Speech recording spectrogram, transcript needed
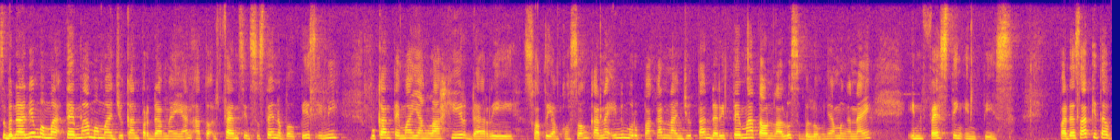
Sebenarnya mema tema memajukan perdamaian atau advancing sustainable peace ini bukan tema yang lahir dari suatu yang kosong karena ini merupakan lanjutan dari tema tahun lalu sebelumnya hmm. mengenai investing in peace. Pada saat kita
